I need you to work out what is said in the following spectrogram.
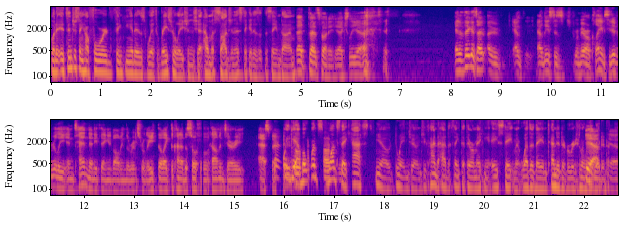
But it's interesting how forward thinking it is with race relations, yet how misogynistic it is at the same time. That that's funny, actually. Yeah. and the thing is, I, I at, at least as Romero claims, he didn't really intend anything involving the race relate, the like the kind of the social commentary aspect. Well, yeah, but once Uh, once they cast, you know, Duane Jones, you kind of had to think that they were making a statement, whether they intended it originally when they Yeah, wrote it. yeah.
